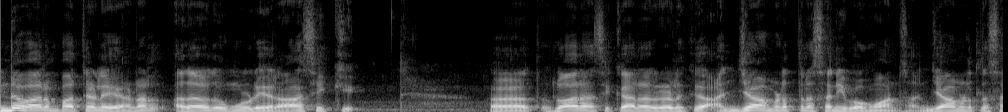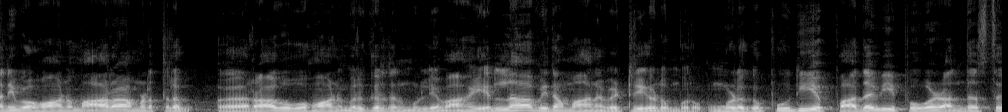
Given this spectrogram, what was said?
இந்த வாரம் பார்த்தாலேயானால் அதாவது உங்களுடைய ராசிக்கு துளாராசிக்காரர்களுக்கு அஞ்சாம் இடத்துல சனி பகவான் அஞ்சாம் இடத்துல சனி பகவானும் ஆறாம் இடத்துல ராகு பகவானும் இருக்கிறதன் மூலியமாக எல்லா விதமான வெற்றிகளும் வரும். உங்களுக்கு புதிய பதவி புகழ் அந்தஸ்து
